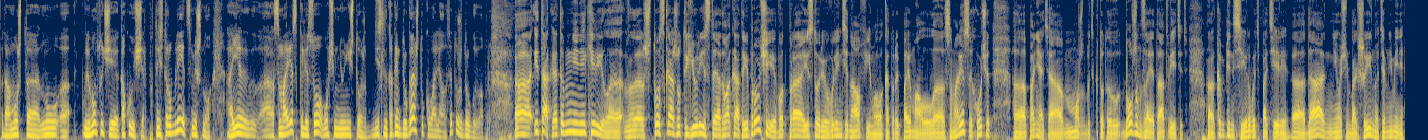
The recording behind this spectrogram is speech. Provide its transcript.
потому что, ну, э, в любом случае, какой ущерб? 300 рублей – это смешно, а, е- а саморез, колесо, в общем, не уничтожит. Если какая-нибудь другая штука валялась, это уже другой вопрос. А, Итак, это мнение Кирилла. Э, Что скажут юристы, адвокаты и прочие вот про историю Валентина Алфимова, который поймал саморез и хочет понять, а может быть кто-то должен за это ответить, э, компенсировать потери, э, да, не очень большие, но тем не менее.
